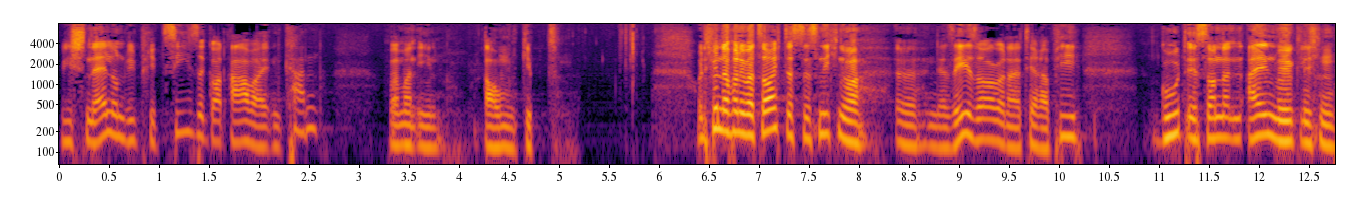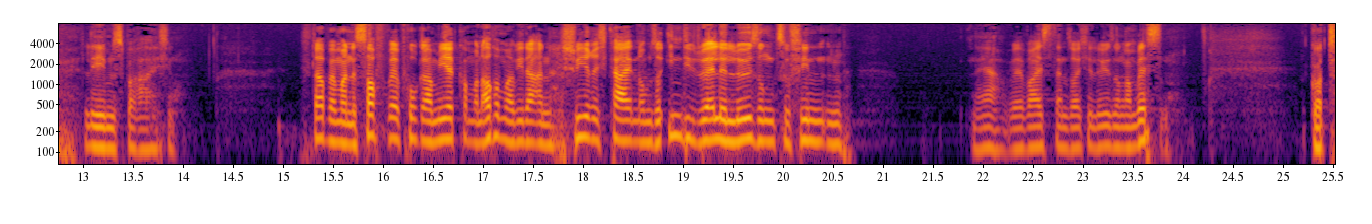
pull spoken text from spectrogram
wie schnell und wie präzise Gott arbeiten kann, wenn man ihm Raum gibt. Und ich bin davon überzeugt, dass das nicht nur äh, in der Seelsorge oder in der Therapie gut ist, sondern in allen möglichen Lebensbereichen. Ich glaube, wenn man eine Software programmiert, kommt man auch immer wieder an Schwierigkeiten, um so individuelle Lösungen zu finden. Naja, wer weiß denn solche Lösungen am besten? Gott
